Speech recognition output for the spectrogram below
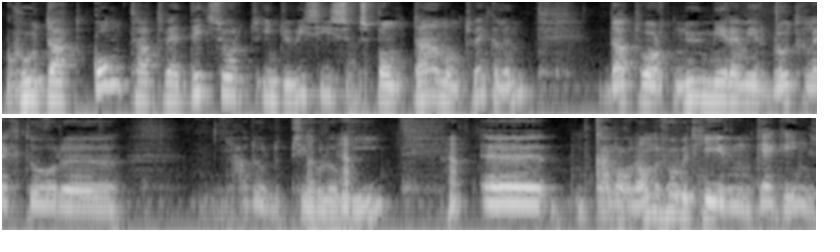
hoe dat komt dat wij dit soort intuïties spontaan ontwikkelen, dat wordt nu meer en meer blootgelegd door, ja, door de psychologie. Ja. Eh, ik kan nog een ander voorbeeld geven. Kijk, een,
